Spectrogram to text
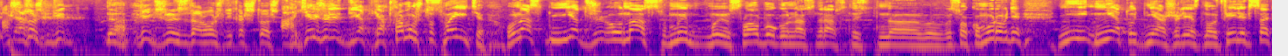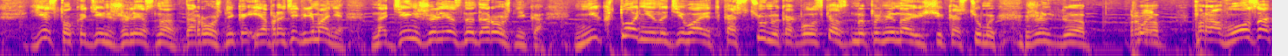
А что ж, день, Да. день железнодорожника, что ж? А день желез... Нет, я к тому, что, смотрите, у нас нет... У нас, мы, мы, слава богу, у нас нравственность на высоком уровне. Не, нету дня Железного Феликса. Есть только день железнодорожника. И обратите внимание, на день железнодорожника никто не надевает костюмы, как было сказано, напоминающие костюмы жел- э, пар- паровоза.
